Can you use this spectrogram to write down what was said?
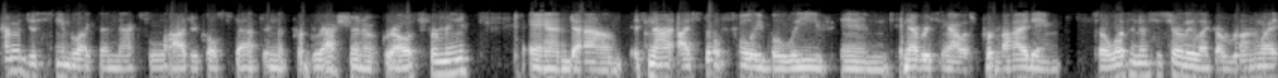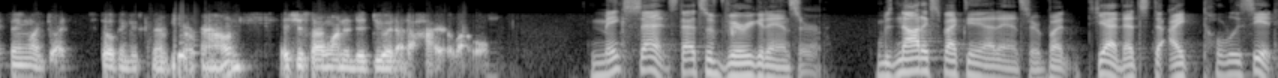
kind of just seemed like the next logical step in the progression of growth for me. And um, it's not, I still fully believe in, in everything I was providing. So it wasn't necessarily like a runway thing, like, do I still think it's going to be around? It's just I wanted to do it at a higher level. Makes sense. That's a very good answer. Was not expecting that answer, but yeah, that's the, I totally see it.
